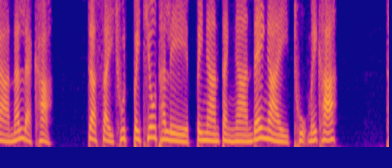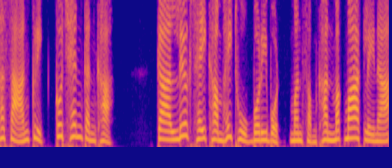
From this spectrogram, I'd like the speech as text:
งานนั่นแหละค่ะ จะใส่ชุดไปเที่ยวทะเลไปงานแต่งงานได้ไง ถูกไหมคะ ภาษาอังกฤษก็เช่นกันค่ะ การเลือกใช้คำให้ถูกบริบทมันสำคัญมากๆเลยนะ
